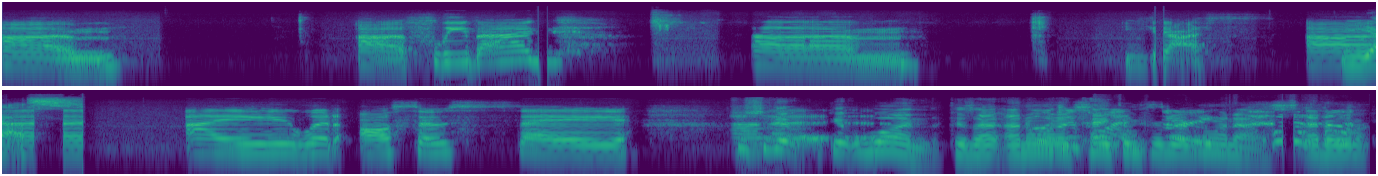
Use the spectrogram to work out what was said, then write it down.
um, uh, Fleabag. Um, yes. Uh, yes. I would also say. Just uh, get, get one because I, I don't oh, want to take one, them from sorry. everyone else. I don't want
